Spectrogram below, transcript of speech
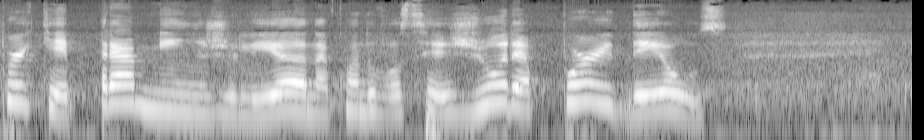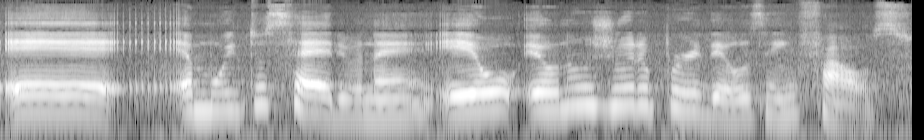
Porque para mim, Juliana, quando você jura por Deus, é, é muito sério, né? Eu, eu não juro por Deus em falso.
